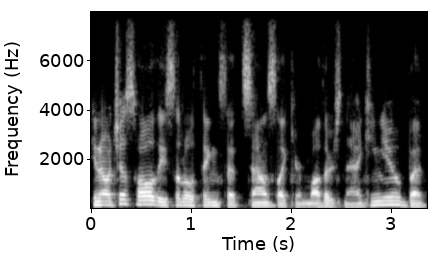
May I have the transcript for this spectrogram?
you know just all these little things that sounds like your mother's nagging you, but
